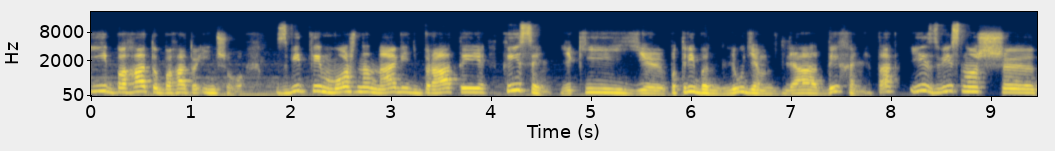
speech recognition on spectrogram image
і багато багато іншого. Звідти можна навіть брати кисень, який потрібен людям для дихання. Так і звісно ж, е,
